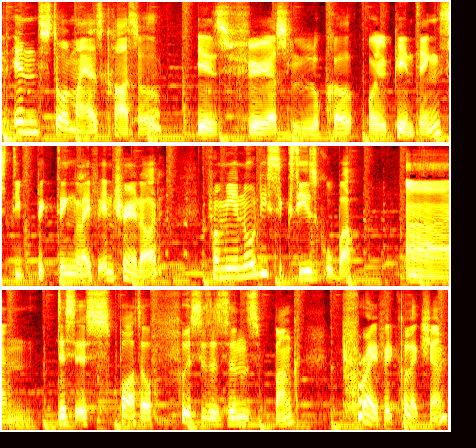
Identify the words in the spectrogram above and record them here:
Within Stollmeyer's castle is various local oil paintings depicting life in Trinidad. From you know the 60s go back and this is part of First Citizens Bank private collection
